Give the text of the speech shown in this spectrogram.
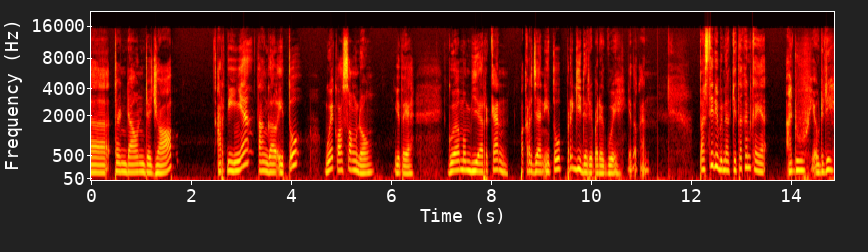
uh, turn down the job artinya tanggal itu gue kosong dong gitu ya. Gue membiarkan pekerjaan itu pergi daripada gue gitu kan. Pasti di benak kita kan kayak aduh ya udah deh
